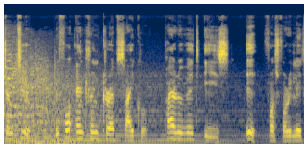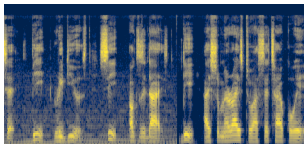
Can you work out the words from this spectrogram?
Question 2. Before entering Krebs cycle, pyruvate is A. Phosphorylated B. Reduced C. Oxidized D. Isomerized to acetyl-CoA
